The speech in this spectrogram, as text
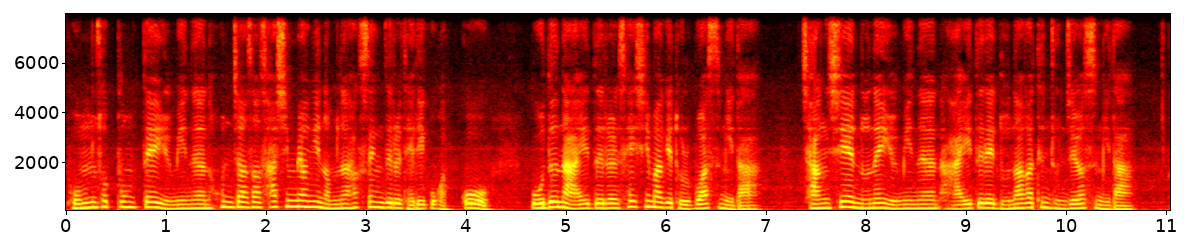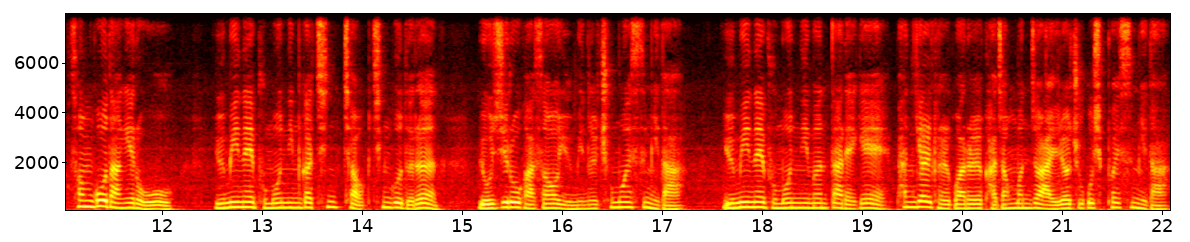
봄 소풍 때 유민은 혼자서 40명이 넘는 학생들을 데리고 갔고 모든 아이들을 세심하게 돌보았습니다. 장 씨의 눈에 유민은 아이들의 누나 같은 존재였습니다. 선고 당일 오후 유민의 부모님과 친척, 친구들은 묘지로 가서 유민을 추모했습니다. 유민의 부모님은 딸에게 판결 결과를 가장 먼저 알려주고 싶어 했습니다.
